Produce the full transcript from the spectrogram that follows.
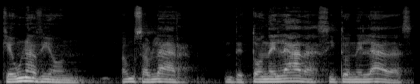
que un avión, vamos a hablar de toneladas y toneladas,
